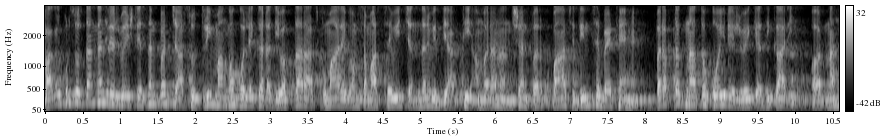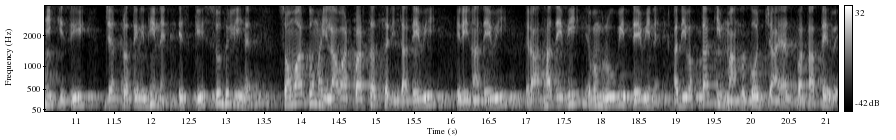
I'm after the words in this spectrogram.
भागलपुर सुल्तानगंज रेलवे स्टेशन पर चार सूत्री मांगों को लेकर अधिवक्ता राजकुमार एवं समाजसेवी चंदन विद्यार्थी अमरन अनशन पर पाँच दिन से बैठे हैं। पर अब तक ना तो कोई रेलवे के अधिकारी और न ही किसी जनप्रतिनिधि ने इसकी सुध ली है। सोमवार को महिला वार्ड पार्षद सरिता देवी, रीना देवी राधा देवी एवं रूबी देवी ने अधिवक्ता की मांग को जायज़ बताते हुए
